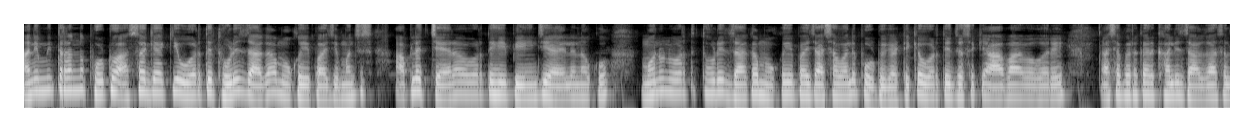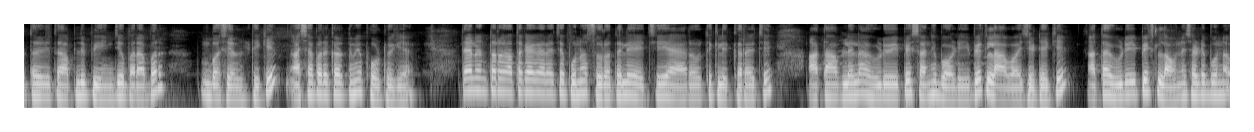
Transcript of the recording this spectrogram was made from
आणि मित्रांनो फोटो असा घ्या की वरती थोडी जागा मोकळी पाहिजे. म्हणजेच आपल्या चेहऱ्यावरती हे पी एन जी यायला नको. म्हणून वरती थोडी जागा मोकळी पाहिजे अशावाले फोटो घ्या ठीक आहे? वरती जसं की आभाळ वगैरे अशा प्रकारे खाली जागा असेल तर इथं आपली पी एन जी बराबर बसेल ठीक आहे? अशा प्रकारे तुम्ही फोटो घ्या. त्यानंतर आता काय करायचं पुन्हा सुरुवातीला यायचे या ॲरोवरती क्लिक करायचे. आता आपल्याला व्हिडिओ इफेक्ट्स आणि बॉडी इफेक्ट लावायचे ठीक आहे? आता व्हिडिओ इफेक्ट्स लावण्यासाठी पुन्हा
